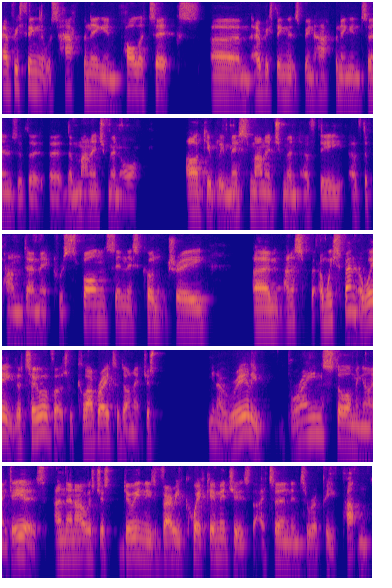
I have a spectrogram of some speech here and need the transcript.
everything that was happening in politics um, everything that's been happening in terms of the, the, the management or arguably mismanagement of the of the pandemic response in this country um, and, and we spent a week the two of us we collaborated on it just you know really brainstorming ideas. And then I was just doing these very quick images that I turned into repeat pattern.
